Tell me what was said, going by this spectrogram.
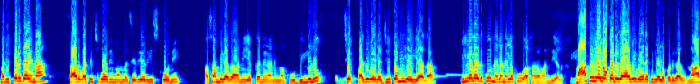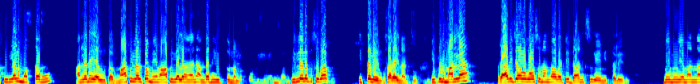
మరి ఇప్పటికైనా సారు పట్టించుకొని మమ్మల్ని చర్య తీసుకొని అసెంబ్లీలో కానీ ఎక్కడ కానీ మాకు బిల్లులు పదివేల జీతము వేయాలా? పిల్లలకు నెల నెలకు ఆహారం అందియాల? మా పిల్లలు ఒకటి కాదు వేరే పిల్లలు ఒకటి కాదు. నా పిల్లలు మొత్తము అందులోనే చదువుతారు. మా పిల్లలతో మేము ఆ పిల్లలని అందరినీ ఇస్తున్నాం. పిల్లలకు సుగా ఇత్తలేరు సరైనట్టు. ఇప్పుడు మళ్ళా రావిజావ పోస్తున్నాం కాబట్టి దానికి సుగా ఏమి ఇత్తలేరు మేము ఏమన్నా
